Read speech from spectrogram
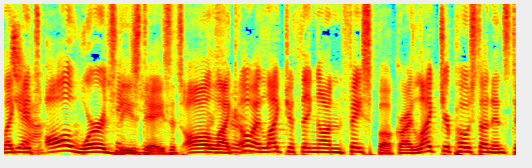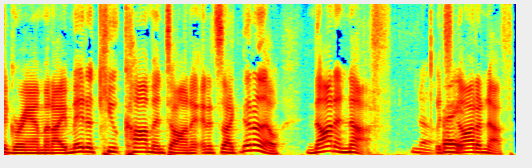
Like Yeah. it's all words these days. It's all for like, sure. oh, I liked your thing on Facebook or I liked your post on Instagram and I made a cute comment on it. And it's like, no, no, no, not enough. No. It's Right. not enough.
